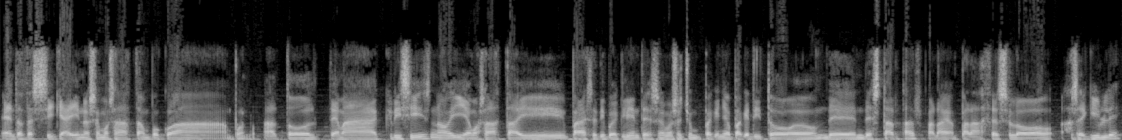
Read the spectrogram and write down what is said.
Entonces sí que ahí nos hemos adaptado un poco a, bueno, a todo el tema crisis, ¿no? Y hemos adaptado ahí para ese tipo de clientes, hemos hecho un pequeño paquetito de, startups para, para, hacérselo asequible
